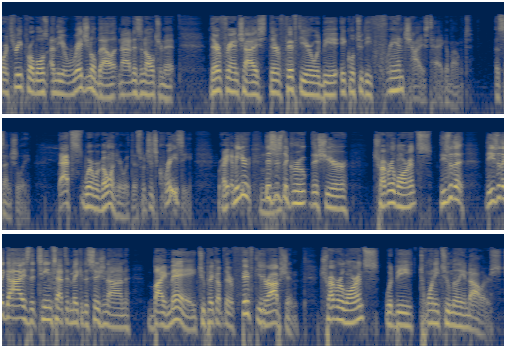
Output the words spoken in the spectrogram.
or three Pro Bowls on the original ballot, not as an alternate, their franchise, their fifth year would be equal to the franchise tag amount, essentially. That's where we're going here with this, which is crazy, right? I mean, you're this is the group this year. Trevor Lawrence. These are the these are the guys that teams have to make a decision on by May to pick up their fifth year option. Trevor Lawrence would be twenty two million dollars.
